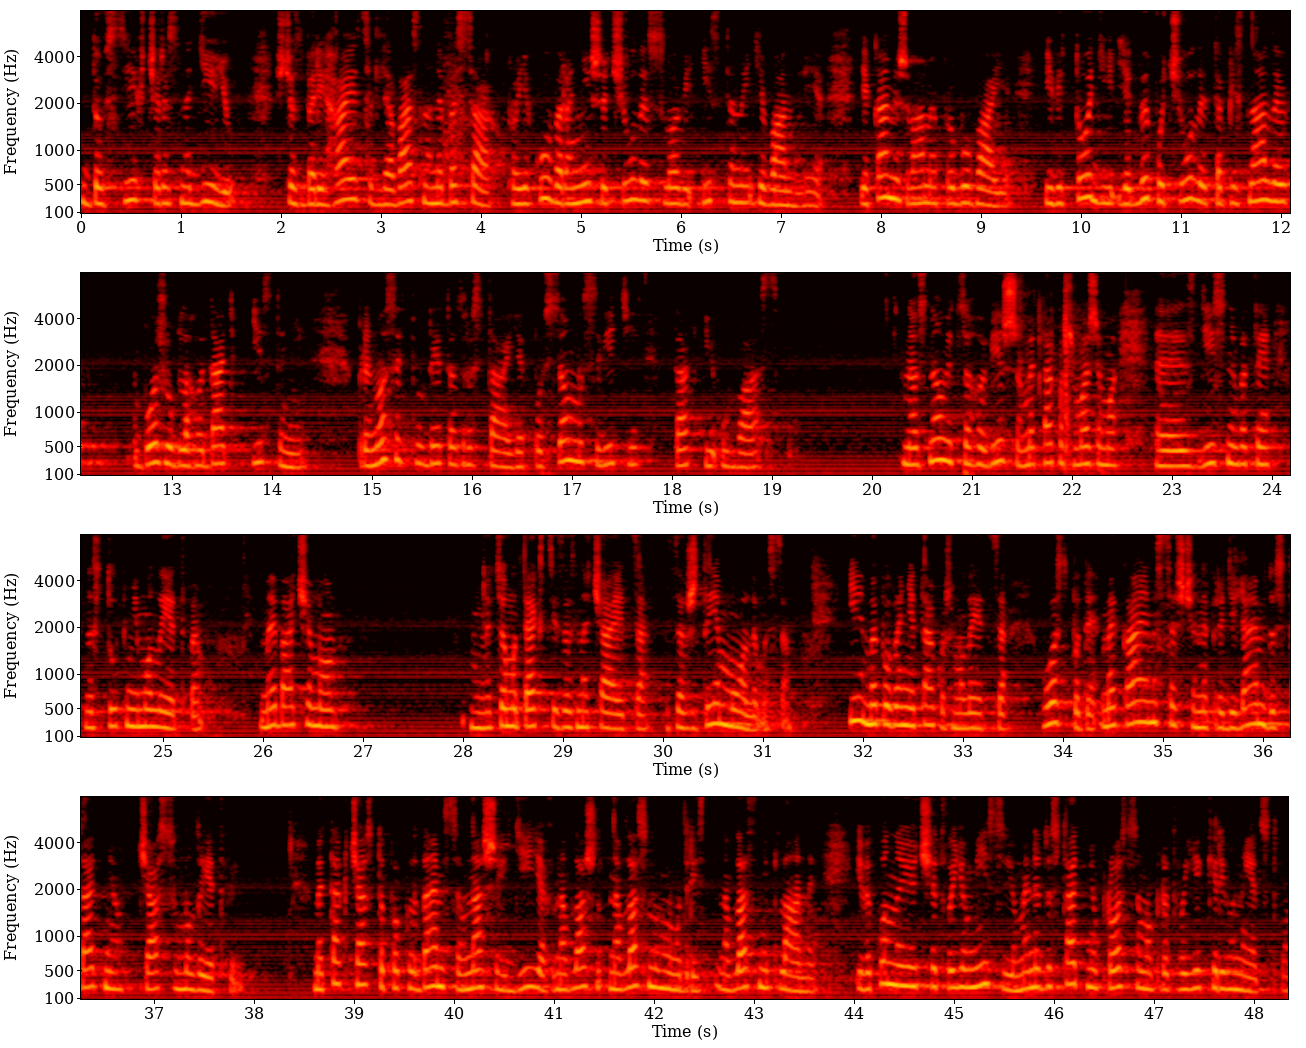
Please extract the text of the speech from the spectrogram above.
до всіх через надію, що зберігається для вас на небесах, про яку ви раніше чули в слові істини Євангелія, яка між вами пробуває, і відтоді, як ви почули та пізнали Божу благодать в істині, приносить плоди та зростає як по всьому світі, так і у вас. На основі цього віршу ми також можемо е, здійснювати наступні молитви. Ми бачимо, на цьому тексті зазначається завжди молимося. І ми повинні також молитися. Господи, ми каємося, що не приділяємо достатньо часу молитві. Ми так часто покладаємося в наших діях на, власну мудрість, на власні плани, і виконуючи Твою місію, ми недостатньо просимо про Твоє керівництво.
